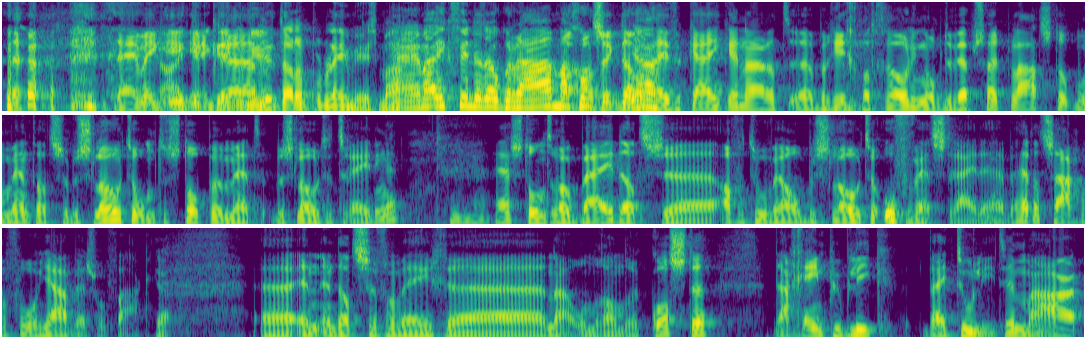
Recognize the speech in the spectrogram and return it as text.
nee, maar ik, Nou, ik, ik, ik, denk ehm, niet dat dat het probleem is. Maar nee, maar ik vind het ook raar. Maar goed, als ik dan ja. nog even kijk hè, naar het eh, bericht wat Groningen op de website plaatste... op het moment dat ze besloten om te stoppen met besloten trainingen... Hè, stond er ook bij dat ze af en toe wel besloten oefenwedstrijden hebben. Hè? Dat zagen we vorig jaar best wel vaak. Ja. Eh, en, en dat ze vanwege eh, nou, onder andere kosten daar geen publiek bij toelieten. Maar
